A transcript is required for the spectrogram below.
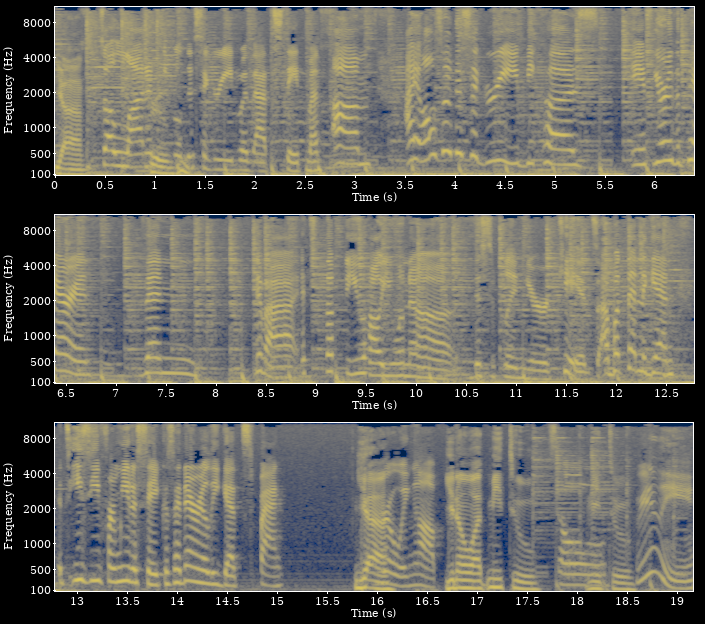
Yeah. So a lot of True. people disagreed with that statement. Um, I also disagree because if you're the parent, then diba, it's up to you how you wanna discipline your kids. Uh, but then again, it's easy for me to say because I didn't really get spanked Yeah. growing up. You know what? Me too. So Me too. really?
